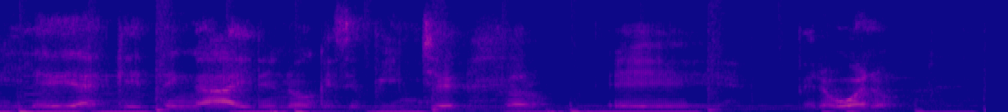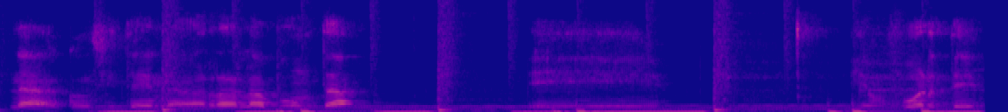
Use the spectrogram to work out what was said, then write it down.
Y la idea es que tenga aire, ¿no? Que se pinche. Claro. Eh, pero bueno, nada, consiste en agarrar la punta, eh, bien fuerte,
